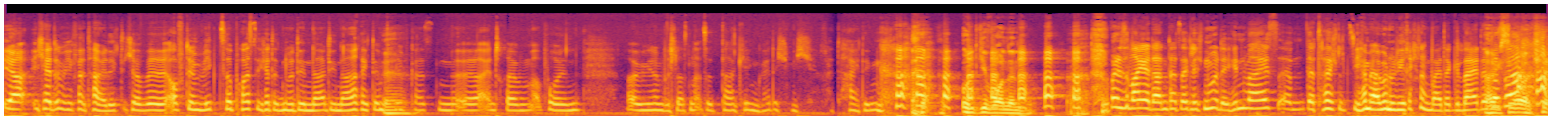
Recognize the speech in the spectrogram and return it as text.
ja, ich hätte mich verteidigt. Ich habe auf dem Weg zur Post, ich hatte nur den, die Nachricht im Briefkasten äh, einschreiben, abholen habe ich dann beschlossen, also dagegen werde ich mich verteidigen. und gewonnen. und es war ja dann tatsächlich nur der Hinweis, ähm, tatsächlich, sie haben ja einfach nur die Rechnung weitergeleitet. Ach so, okay.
